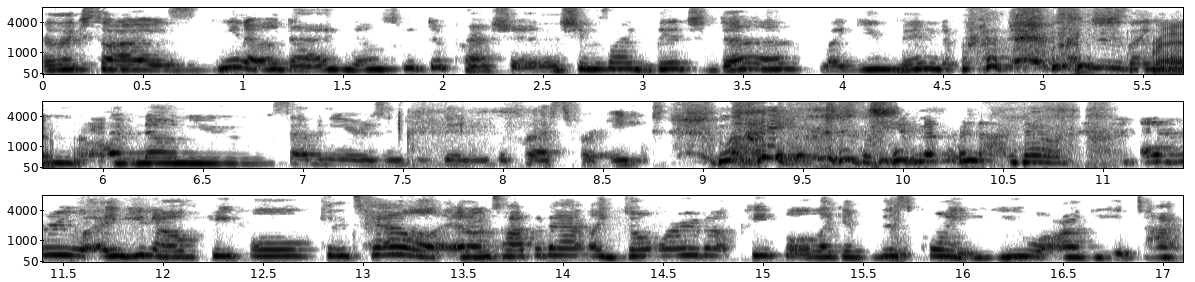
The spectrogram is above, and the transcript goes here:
I was like, so I was, you know, diagnosed with depression. And she was like, bitch, duh. Like, you've been depressed. like, she's like, right. I've known you seven years and you've been depressed for eight. Like, you've never not known. Every, you know, people can tell. And on top of that, like, don't worry about people. Like, at this point, you are the entire,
